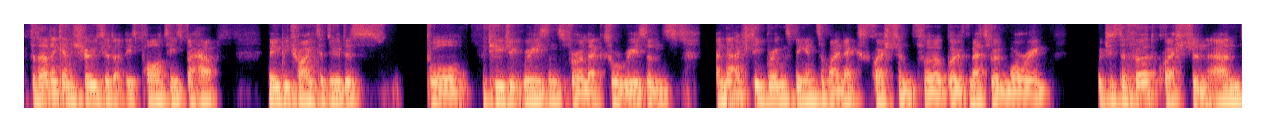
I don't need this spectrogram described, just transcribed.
So that again shows you that these parties perhaps maybe trying to do this for strategic reasons, for electoral reasons. And that actually brings me into my next question for both Mette and Maureen, which is the third question. And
